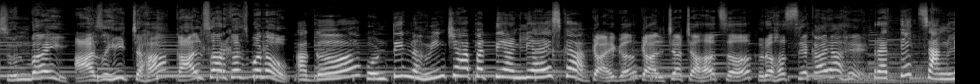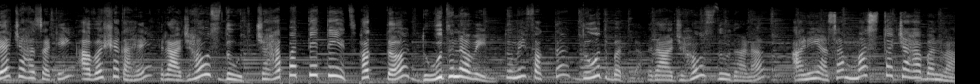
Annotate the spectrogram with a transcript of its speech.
सुनबाई आजही चहा काल सारखाच बनव. अग कोणती नवीन चहापत्ती आणली आहेस का? काय ग? कालच्या चहाचं रहस्य काय आहे? प्रत्येक चांगल्या चहासाठी आवश्यक आहे राजहंस दूध. चहापत्ती तीच फक्त दूध नवीन. तुम्ही फक्त दूध बदला. राजहंस दूध आणा आणि असा मस्त चहा बनवा.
